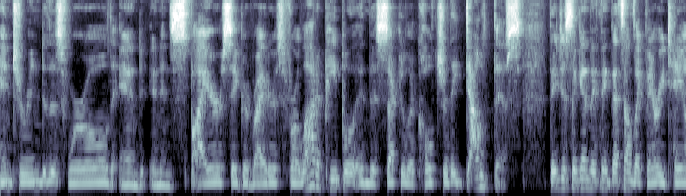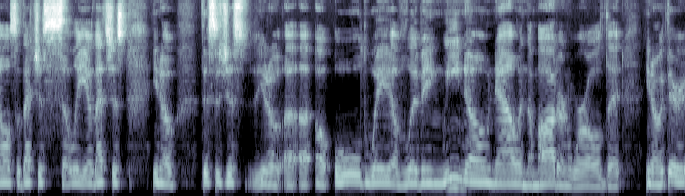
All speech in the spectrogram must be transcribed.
enter into this world and, and inspire sacred writers. For a lot of people in this secular culture, they doubt this. They just, again, they think that sounds like fairy tales, so that's just silly, or that's just, you know, this is just, you know, a, a, a old way of living. We know now in the modern world that you know there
